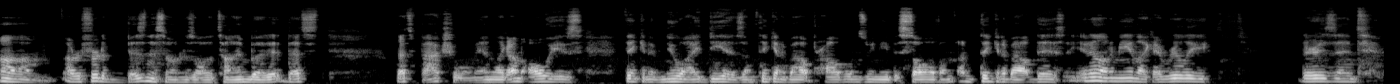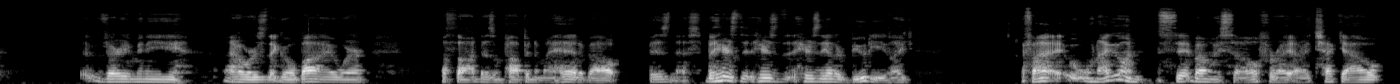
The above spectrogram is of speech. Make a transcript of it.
Um, I refer to business owners all the time, but it, that's that's factual, man. Like I'm always thinking of new ideas. I'm thinking about problems we need to solve. I'm, I'm thinking about this. You know what I mean? Like I really, there isn't very many hours that go by where a thought doesn't pop into my head about business. But here's the here's the here's the other beauty. Like if I when I go and sit by myself or I, I check out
